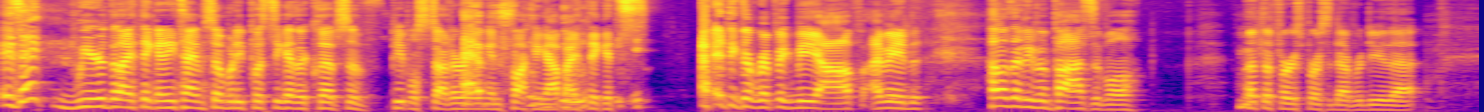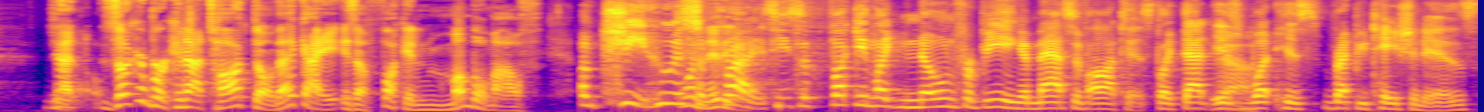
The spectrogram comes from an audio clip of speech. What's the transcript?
Is that weird that I think anytime somebody puts together clips of people stuttering and fucking up, I think it's, I think they're ripping me off. I mean, how is that even possible? I'm not the first person to ever do that. Yeah, Zuckerberg cannot talk though. That guy is a fucking mumble mouth. Oh, gee, who is What surprised? He's a fucking like known for being a massive autist. Like that is Yeah. what his reputation is.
